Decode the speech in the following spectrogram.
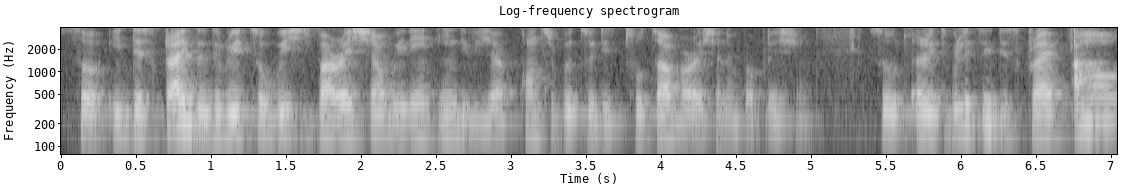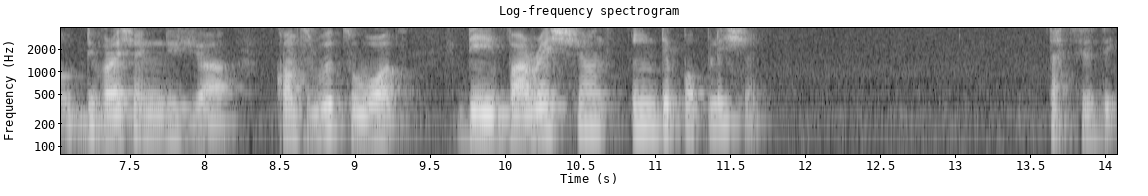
So it describes the degree to which variation within individual contribute to the total variation in population. So heritability describes how the variation in individual contribute to what? The variation in the population. That is the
